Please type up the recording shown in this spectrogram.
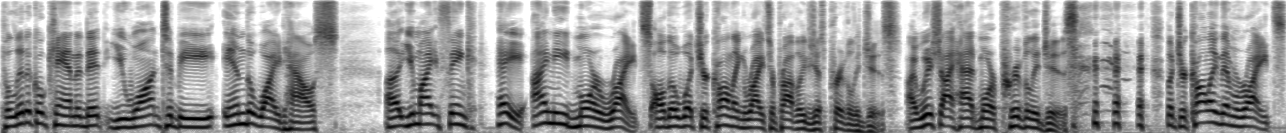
political candidate you want to be in the White House uh, you might think, hey, I need more rights, although what you're calling rights are probably just privileges. I wish I had more privileges, but you're calling them rights.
